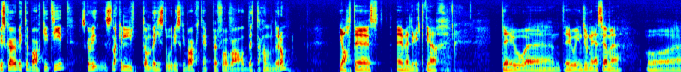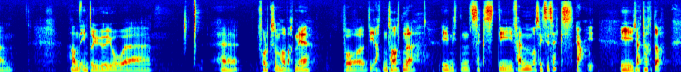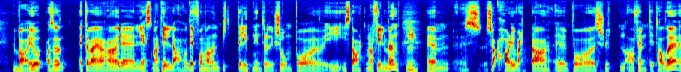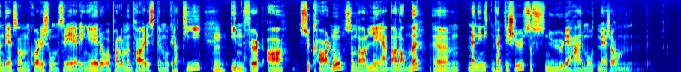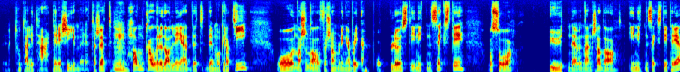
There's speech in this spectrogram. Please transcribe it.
Vi skal jo litt tilbake i tid. Skal vi snakke litt om det historiske bakteppet for hva dette handler om? Ja, det er veldig viktig her. Det er jo, eh, det er jo Indonesia med, og eh, han intervjuer jo eh, folk som har vært med på de attentatene i 1965 og 66 Ja. i, i Jakarta. Det var jo, altså etter hva jeg har eh, lest meg til, da, og det får man en bitte liten introduksjon på i, i starten av filmen, em, så, så har det jo vært da uh, på slutten av 50-tallet en del sånn koalisjonsregjeringer og parlamentarisk demokrati innført av Sukarno, som da leda landet. Um, men i 1957 så snur det her mot mer sånn totalitært regime, rett og slett. Han kaller det da ledet demokrati, og nasjonalforsamlinga blir oppløst i 1960, og så utnevner han seg da i 1963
